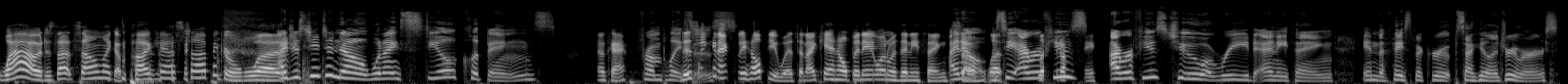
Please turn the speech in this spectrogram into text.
Wow, does that sound like a podcast topic or what? I just need to know when I steal clippings okay. from places. This I can actually help you with, and I can't help anyone with anything. I so know. let- See, I let it off refuse. I refuse to read anything in the Facebook group "Succulent Dreamers,"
